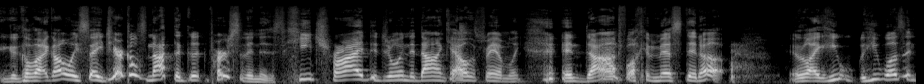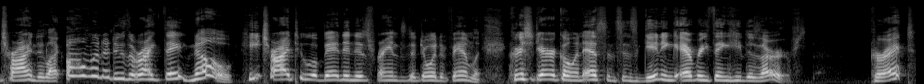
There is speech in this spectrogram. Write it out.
Like I always say, Jericho's not the good person in this. He tried to join the Don Callis family, and Don fucking messed it up. Like he he wasn't trying to like, oh, I'm gonna do the right thing. No, he tried to abandon his friends to join the family. Chris Jericho, in essence, is getting everything he deserves. Correct?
